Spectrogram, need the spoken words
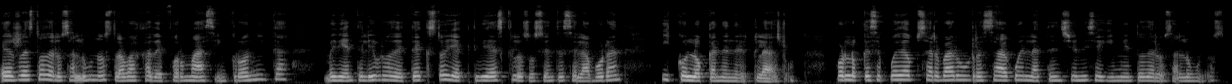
El resto de los alumnos trabaja de forma asincrónica mediante libro de texto y actividades que los docentes elaboran y colocan en el Classroom, por lo que se puede observar un rezago en la atención y seguimiento de los alumnos.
